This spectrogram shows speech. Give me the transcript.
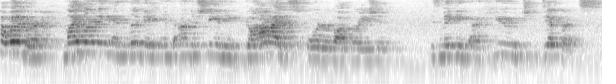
However, my learning and living and understanding God's order of operation is making a huge difference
